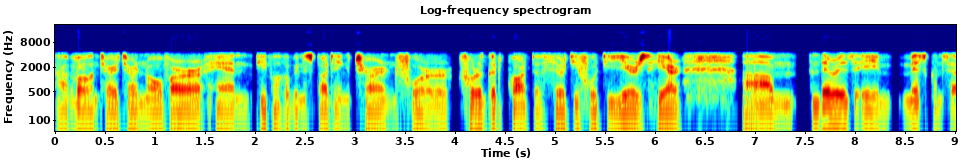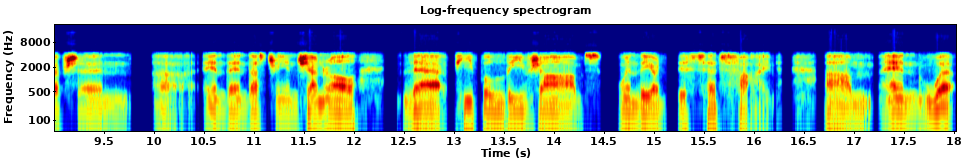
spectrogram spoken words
uh, voluntary turnover and people who've been studying churn for for a good part of 30, 40 years here. Um, and there is a misconception uh, in the industry in general that people leave jobs when they are dissatisfied. Um, and what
